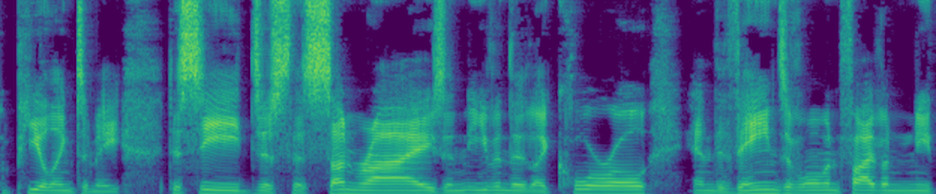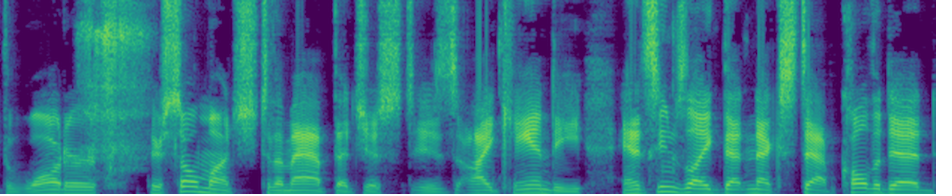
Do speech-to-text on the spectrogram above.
appealing to me to see just the sunrise and even the like coral and the veins of Woman Five underneath the water. There's so much to the map that just is eye candy, and it seems like that next step. Call the Dead.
